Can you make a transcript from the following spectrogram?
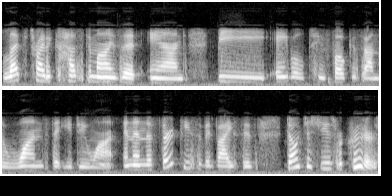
let's try to customize it and be able to focus on the ones that you do want. And then the third piece of advice is don't just use recruiters.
